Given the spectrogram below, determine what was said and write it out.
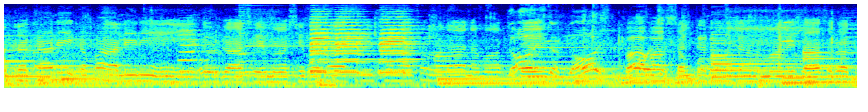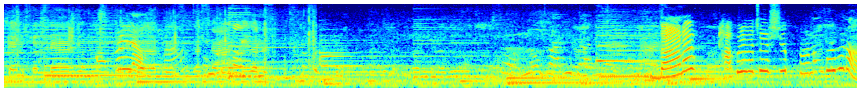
భద్రకాళి కపాలిని దుర్గా శ్రీమా శివసోదా দাঁড়া ঠাকুরের কাছে এসে প্রণাম করব না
